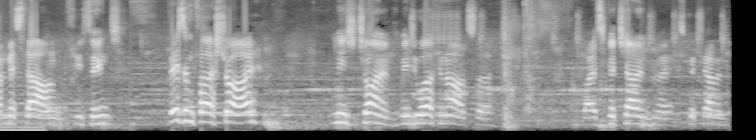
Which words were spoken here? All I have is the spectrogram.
I missed out on a few things. If it isn't first try, it means you're trying, it means you're working hard, so. But it's a good challenge, mate. It's a good challenge.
